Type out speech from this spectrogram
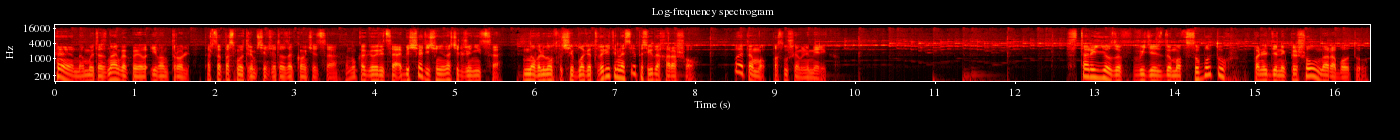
Хе, но мы-то знаем, какой Иван тролль. Так что посмотрим, чем все это закончится. Ну, как говорится, обещать еще не значит жениться. Но в любом случае благотворительность – это всегда хорошо. Поэтому послушаем Лимерик. Старый Йозеф, выйдя из дома в субботу, в понедельник пришел на работу.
